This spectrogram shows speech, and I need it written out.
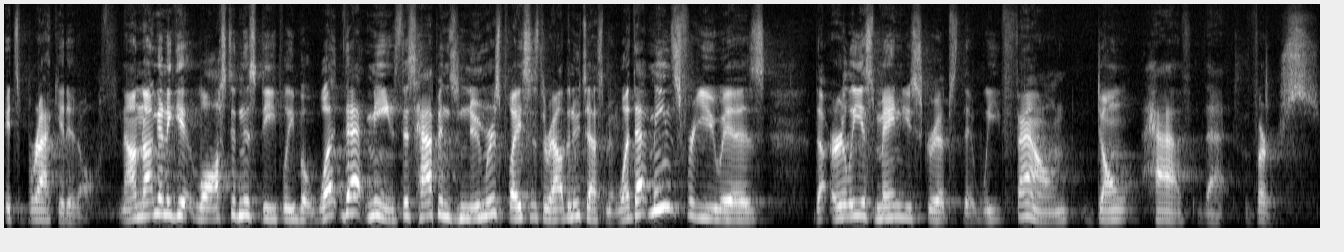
it's bracketed off. Now, I'm not going to get lost in this deeply, but what that means, this happens numerous places throughout the New Testament. What that means for you is the earliest manuscripts that we found don't have that verse.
